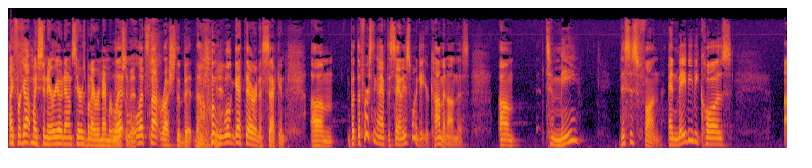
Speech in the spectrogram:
I forgot my scenario downstairs, but I remember most Let, of it. Let's not rush the bit, though. we'll get there in a second. Um, but the first thing I have to say, and I just want to get your comment on this. Um, to me, this is fun, and maybe because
